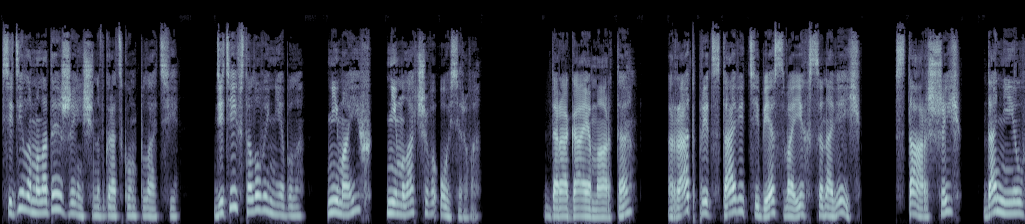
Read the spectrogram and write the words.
сидела молодая женщина в городском платье. Детей в столовой не было, ни моих, ни младшего Озерова. «Дорогая Марта, рад представить тебе своих сыновей. Старший — Данил,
